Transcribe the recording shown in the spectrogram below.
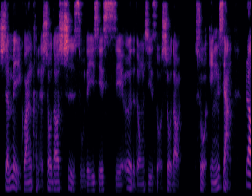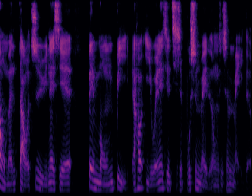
审美观可能受到世俗的一些邪恶的东西所受到所影响，让我们导致于那些被蒙蔽，然后以为那些其实不是美的东西是美的。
